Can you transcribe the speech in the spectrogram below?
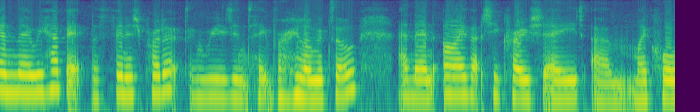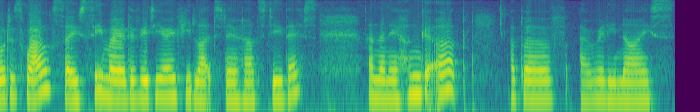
And there we have it, the finished product. It really didn't take very long at all. And then I've actually crocheted um, my cord as well. So see my other video if you'd like to know how to do this. And then I hung it up above a really nice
